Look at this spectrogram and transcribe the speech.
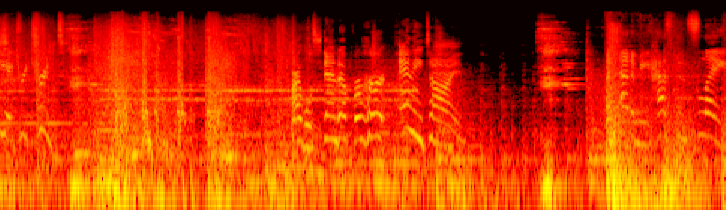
Initiate retreat. I will stand up for her anytime. An enemy has been slain.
